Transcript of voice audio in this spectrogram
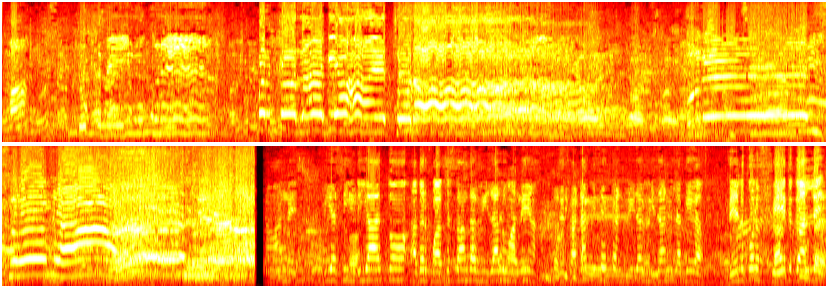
ਮਾਂ, ਦੁੱਖ ਨਹੀਂ ਮੁਕਣੇ, ਪਰ ਕਾ ਰਹਿ ਗਿਆ ਏ ਥੋੜਾ ਬੋਲੇ ਸੋਨਿਆ ਵੀ ਅਸੀਂ ਇੰਡੀਆ ਤੋਂ ਅਗਰ ਪਾਕਿਸਤਾਨ ਦਾ ਵੀਜ਼ਾ ਲਵਾਉਂਦੇ ਆ ਤੇ ਸਾਡਾ ਕਿਸੇ ਕੰਟਰੀ ਦਾ ਵੀਜ਼ਾ ਨਹੀਂ ਲੱਗੇਗਾ। ਬਿਲਕੁਲ ਫੇਕ ਗੱਲ ਹੈ।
